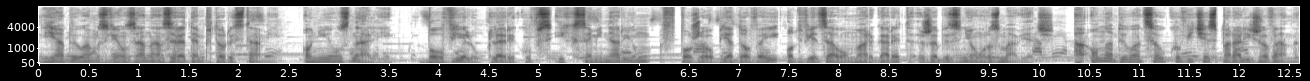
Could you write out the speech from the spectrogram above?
Ja byłam związana z redemptorystami. Oni ją znali, bo wielu kleryków z ich seminarium w porze obiadowej odwiedzało Margaret, żeby z nią rozmawiać. A ona była całkowicie sparaliżowana.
